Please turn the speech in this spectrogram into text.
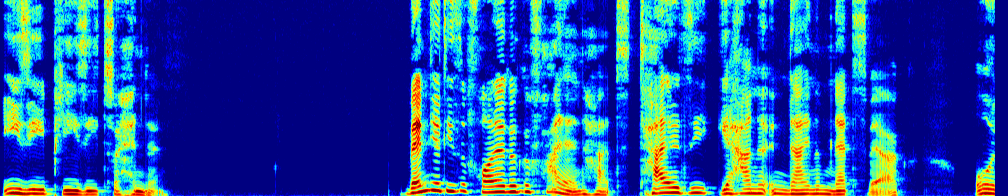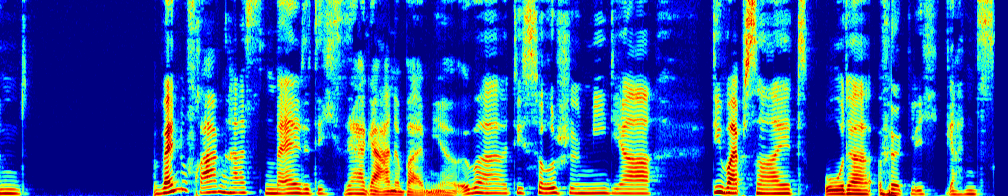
easy peasy zu handeln. Wenn dir diese Folge gefallen hat, teil sie gerne in deinem Netzwerk. Und wenn du Fragen hast, melde dich sehr gerne bei mir über die Social Media, die Website oder wirklich ganz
